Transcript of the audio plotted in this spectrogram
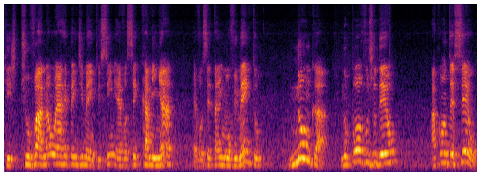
que Tchuvá não é arrependimento, e sim é você caminhar, é você estar em movimento, nunca no povo judeu aconteceu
